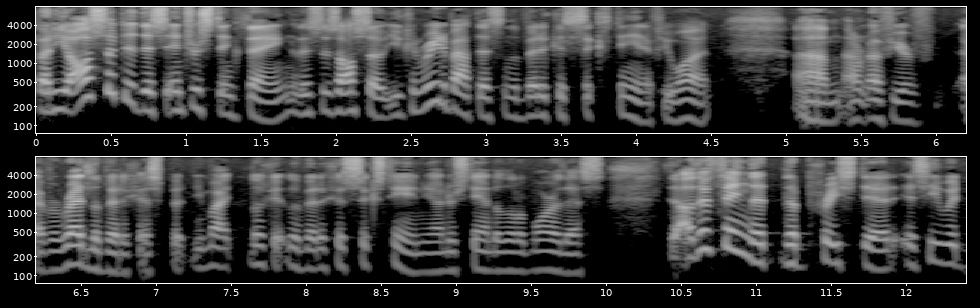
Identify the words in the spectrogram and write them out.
but he also did this interesting thing. This is also, you can read about this in Leviticus 16 if you want. Um, I don't know if you've ever read Leviticus, but you might look at Leviticus 16. You understand a little more of this. The other thing that the priest did is he would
